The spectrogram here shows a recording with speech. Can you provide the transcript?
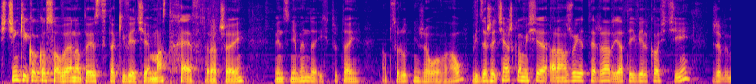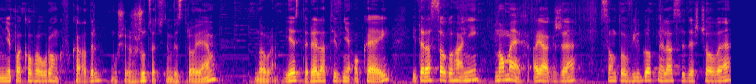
Ścinki kokosowe, no to jest taki, wiecie, must have raczej, więc nie będę ich tutaj absolutnie żałował. Widzę, że ciężko mi się aranżuje terraria tej wielkości, żebym nie pakował rąk w kadr. Muszę rzucać tym wystrojem. Dobra, jest relatywnie ok. I teraz co, kochani? No mech, a jakże? Są to wilgotne lasy deszczowe,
